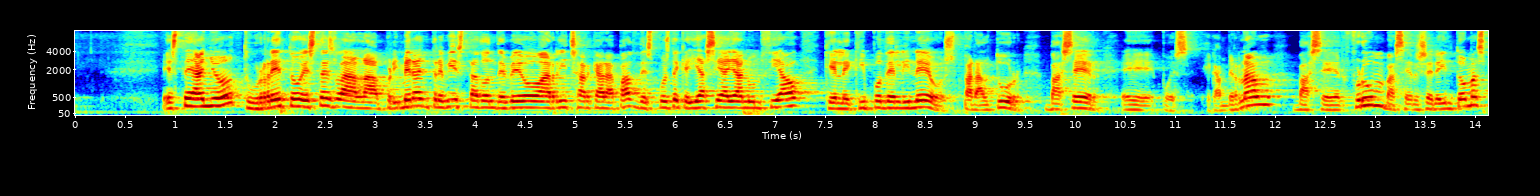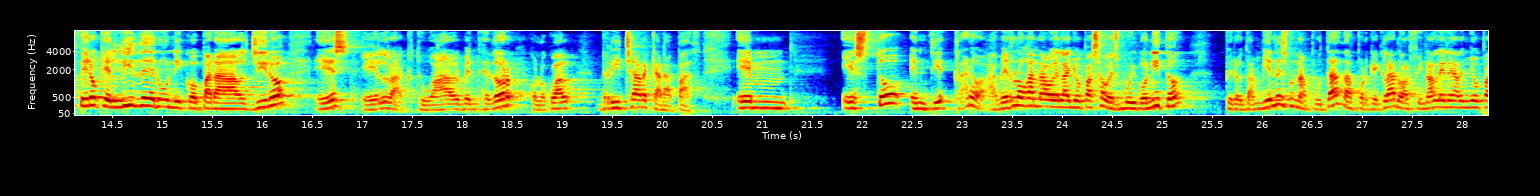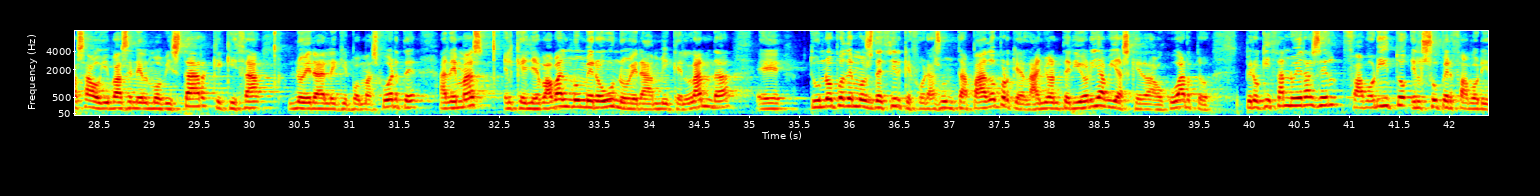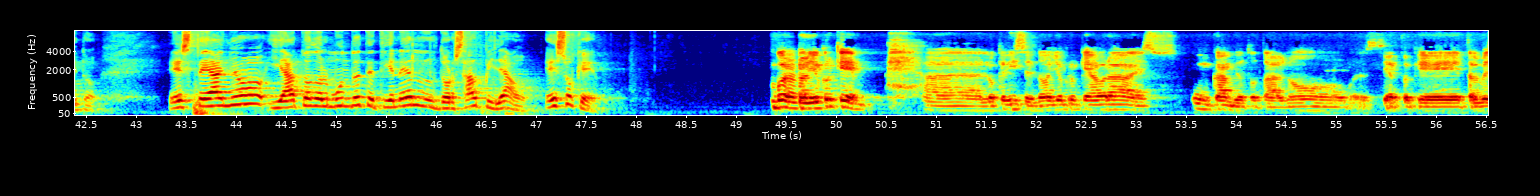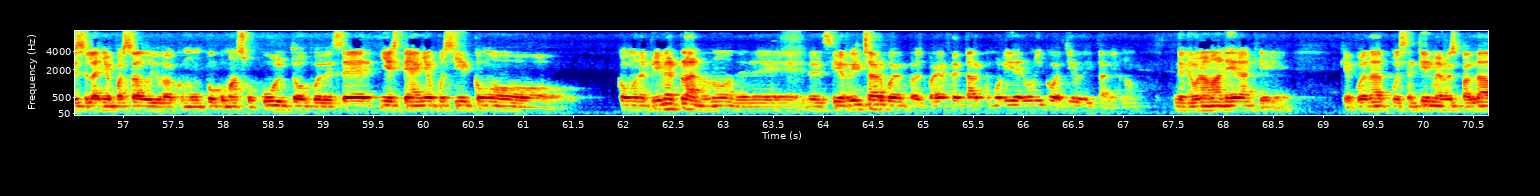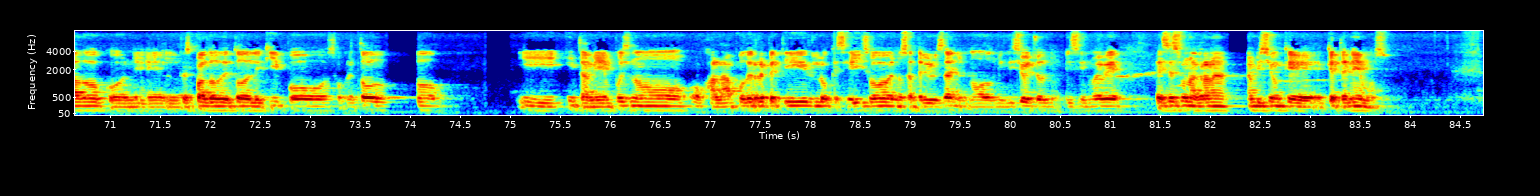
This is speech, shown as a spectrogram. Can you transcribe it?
Este año, tu reto, esta es la, primera entrevista donde veo a Richard Carapaz después de que ya se haya anunciado que el equipo de Lineos para el Tour va a ser, eh, pues, Egan Bernal, va a ser Froome, va a ser Geraint Thomas, pero que el líder único para el Giro es el actual vencedor, con lo cual, Richard Carapaz. Em, esto, claro, haberlo ganado el año pasado es muy bonito, pero también es una putada, porque claro, al final el año pasado ibas en el Movistar, que quizá no era el equipo más fuerte, además el que llevaba el número uno era Mikel Landa, eh, tú no podemos decir que fueras un tapado porque el año anterior ya habías quedado cuarto, pero quizá no eras el favorito, el super favorito. Este año ya todo el mundo te tiene el dorsal pillado. ¿Eso qué? Bueno, yo creo que ah, lo que dices, ¿no? Yo creo que ahora es un cambio total, ¿no? Es cierto que tal vez el año pasado iba como un poco más oculto, puede ser, y este año pues ir como, como de primer plano, ¿no? De, decir, Richard, pues, pues voy a enfrentar como líder único el Giro de Italia, ¿no? De una manera que, que pueda pues sentirme respaldado con el respaldo de todo el equipo, sobre todo, y, y, también pues no, ojalá poder repetir lo que se hizo en los anteriores años, ¿no? 2018, 2019, esa es una gran ambición que, que tenemos.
